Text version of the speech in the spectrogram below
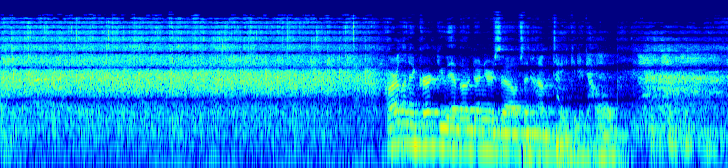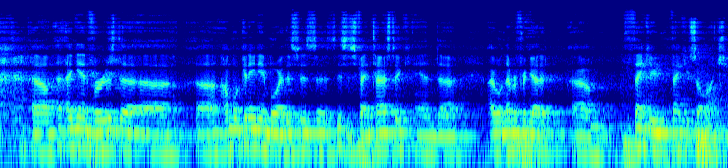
Harlan and Kirk, you have outdone yourselves, and I'm taking it home. um, again, for just a, a, a, humble Canadian boy, this is uh, this is fantastic, and uh, I will never forget it. Um, thank you, thank you so much.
